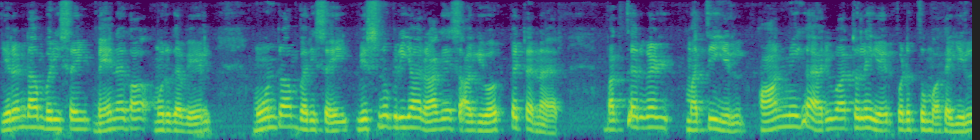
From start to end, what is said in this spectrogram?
இரண்டாம் பரிசை மேனகா முருகவேல் மூன்றாம் பரிசை விஷ்ணுபிரியா ராகேஷ் ஆகியோர் பெற்றனர். பக்தர்கள் மத்தியில் ஆன்மீக அறிவாற்றலை ஏற்படுத்தும் வகையில்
